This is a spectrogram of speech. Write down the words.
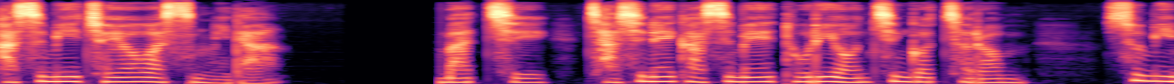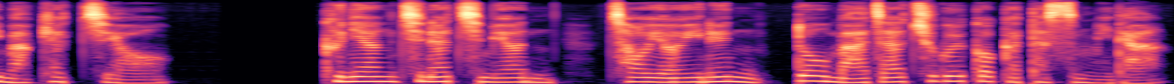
가슴이 죄어왔습니다. 마치 자신의 가슴에 돌이 얹힌 것처럼 숨이 막혔지요. 그냥 지나치면 저 여인은 또 맞아 죽을 것 같았습니다.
